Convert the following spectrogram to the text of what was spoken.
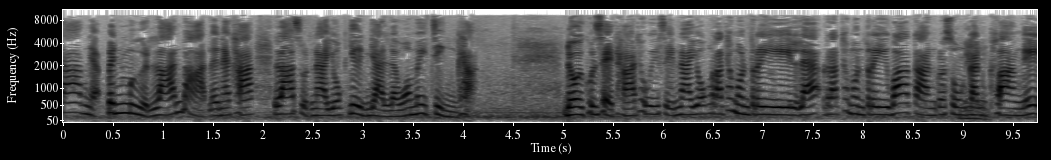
จ้างเนี่ยเป็นหมื่นล้านบาทเลยนะคะ ล่าสุดนายกยืนยันแล้วว่าไม่จริงค่ะ โดยคุณเศรษฐาทวีสินนายกรัฐมนตรี และรัฐมนตรีว่าการกระทรวงการคลังนี่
